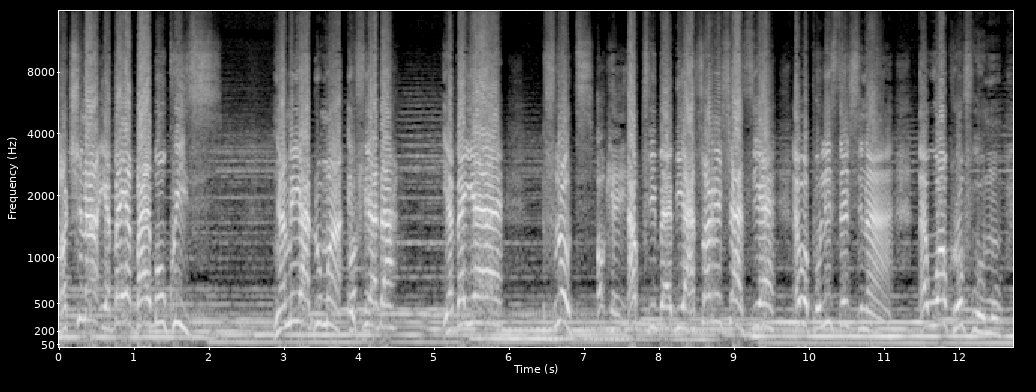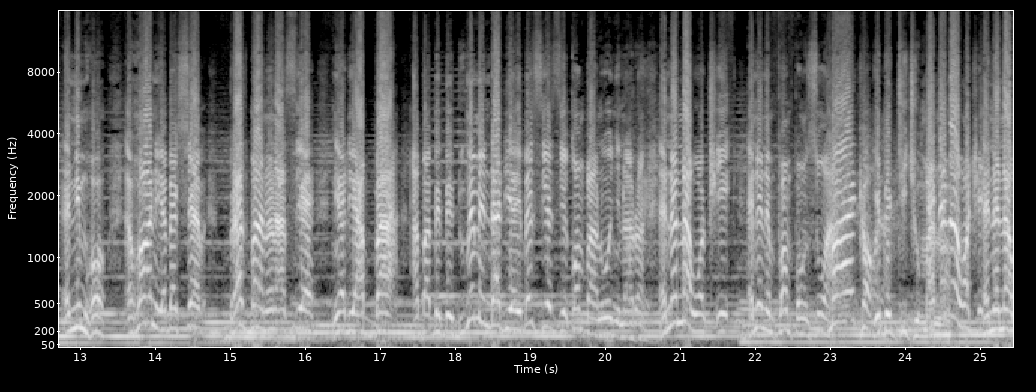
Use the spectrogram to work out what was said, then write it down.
Ɔkyena yɛbɛyɛ bible quiz. Nyame yɛ adom a efiada yɛbɛyɛ float okay. Afi baabi asɔre hyɛ aseɛ. Ɛwɔ police station a ɛwɔ kurofuo mu anim hɔ. Ɛhɔ ne yɛbɛhyɛ brass band no aseɛ ne yɛde aba aba bebedu. Memenda deɛ yɛbɛsiesie compound hɔ nyinara ɛnɛ no a wɔtwe ɛne ne mpɔmpɔn so a My God. yɛbɛdi dwuma na wɔtwe. Ɛnɛ no a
